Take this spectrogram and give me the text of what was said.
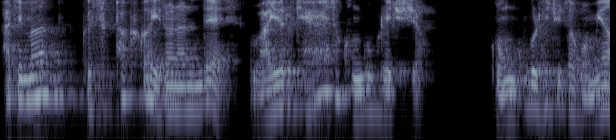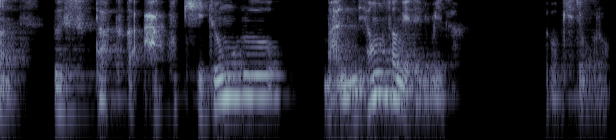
하지만 그 스파크가 일어나는데 와이어를 계속 공급을 해주죠. 공급을 해주다 보면 그 스파크가 아쿠 기둥으로 만, 형성이 됩니다. 아쿠 기둥으로.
